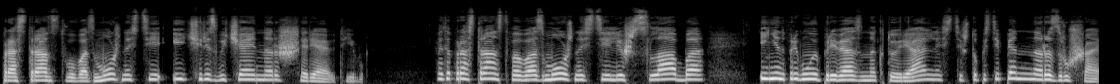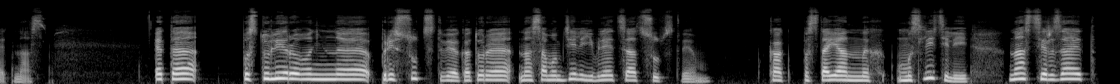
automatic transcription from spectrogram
пространству возможностей и чрезвычайно расширяют его. Это пространство возможностей лишь слабо и не напрямую привязано к той реальности, что постепенно разрушает нас. Это постулированное присутствие, которое на самом деле является отсутствием. Как постоянных мыслителей нас терзает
